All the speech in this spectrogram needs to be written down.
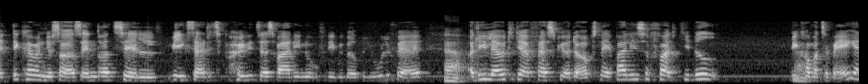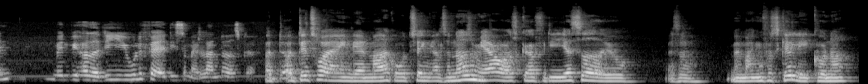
øh, det kan man jo så også ændre til, vi er ikke særlig tilbøjelige til at svare lige nu, fordi vi er gået på juleferie. Ja. Og lige lave de der fastgjorte opslag, bare lige så folk de ved, vi Ja. kommer tilbage igen. Men vi holder lige juleferie, ligesom alle andre også gør. Og, og det tror jeg egentlig er en meget god ting. Altså noget, som jeg jo også gør, fordi jeg sidder jo altså, med mange forskellige kunder.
